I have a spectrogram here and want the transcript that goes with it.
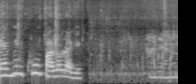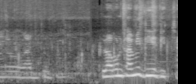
দেখবেন খুব ভালো লাগে। লবণটা আমি দিয়ে দিচ্ছি।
